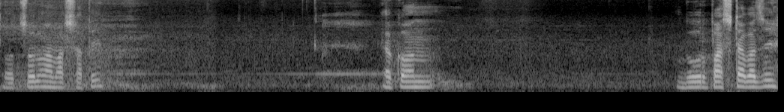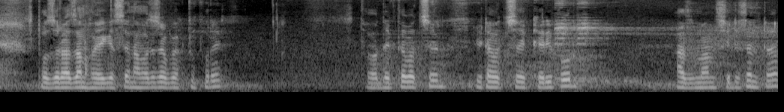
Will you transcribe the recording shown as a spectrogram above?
তো চলুন আমার সাথে। এখন ভোর পাঁচটা বাজে, ফজর আজান হয়ে গেছে, নামাজে যাব একটু পরে। তো দেখতে পাচ্ছেন, এটা হচ্ছে কেরিপুর আজমান সিটি সেন্টার।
